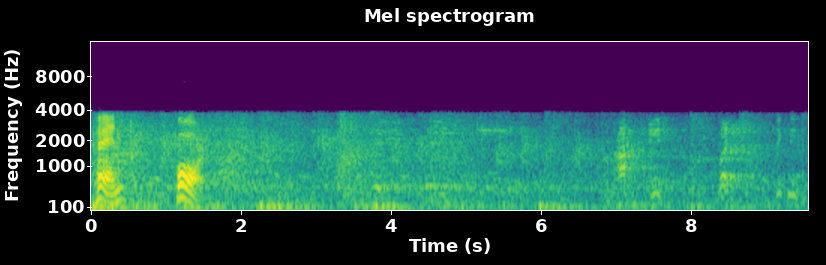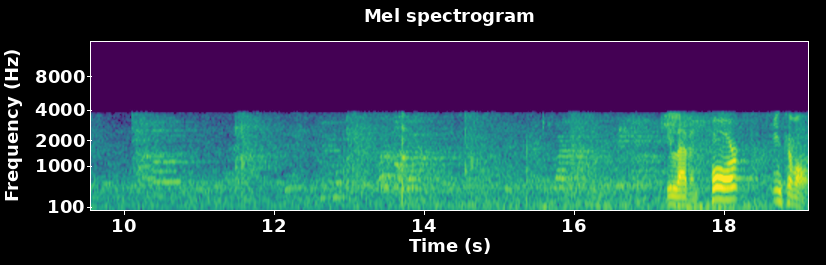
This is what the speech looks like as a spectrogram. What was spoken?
10 4. Eleven. Four interval.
